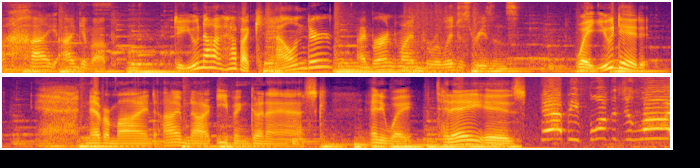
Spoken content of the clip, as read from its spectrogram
I, I give up. Do you not have a calendar? I burned mine for religious reasons. Wait, you did... Never mind, I'm not even gonna ask. Anyway, today is... Happy 4th of July,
